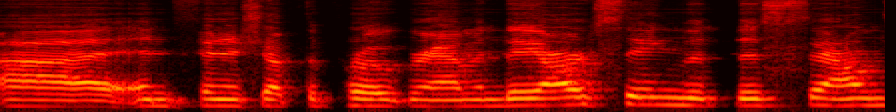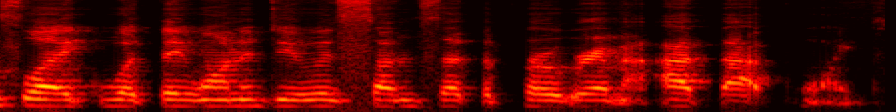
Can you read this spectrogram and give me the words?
uh, and finish up the program. And they are saying that this sounds like what they want to do is sunset the program at that point.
